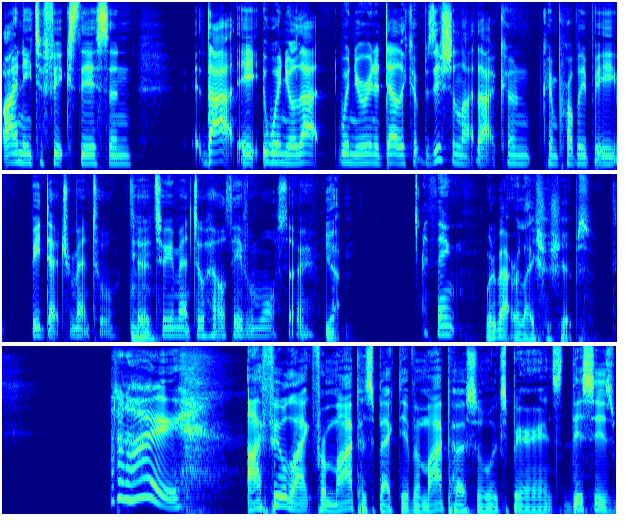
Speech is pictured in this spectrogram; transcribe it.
I need to fix this and that when you're that when you're in a delicate position like that can can probably be be detrimental to, mm-hmm. to your mental health even more so Yeah. I think What about relationships? I don't know I feel like, from my perspective and my personal experience, this is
